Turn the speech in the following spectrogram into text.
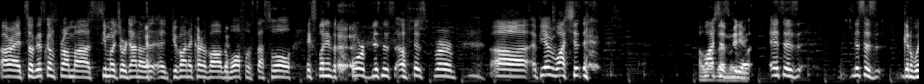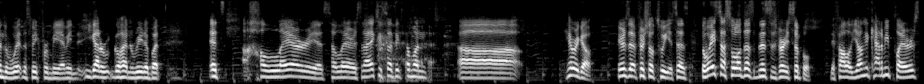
All right, so this comes from uh, Simo Giordano, uh, Giovanni Carnevali, the Wolf of Sassuolo, explaining the core business of his firm. Uh, if you haven't watched it, watch this movie. video. It says this is gonna win the win this week for me. I mean, you got to go ahead and read it, but it's hilarious, hilarious. And I actually saw, I think someone. Uh, here we go. Here's the official tweet. It says the way Sassuolo does business is very simple. They follow young academy players,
